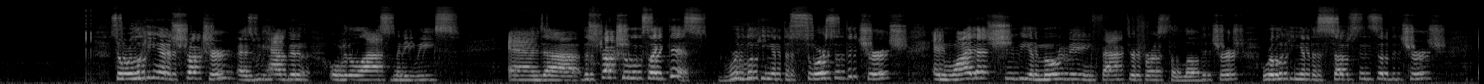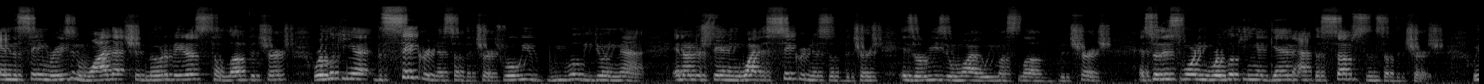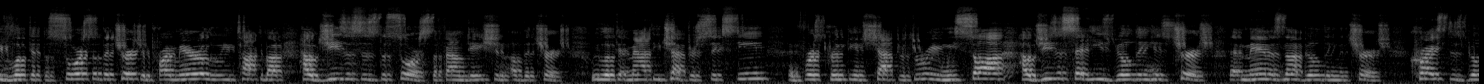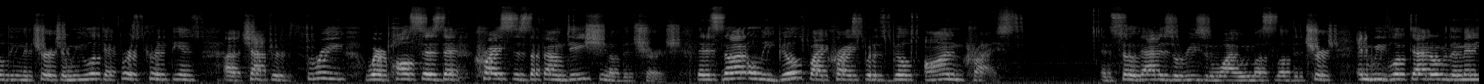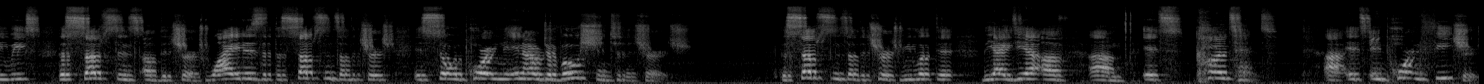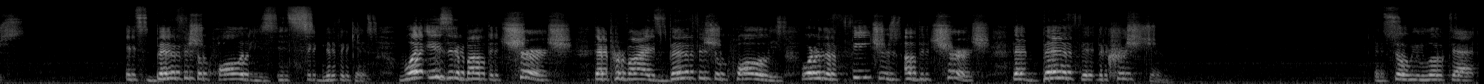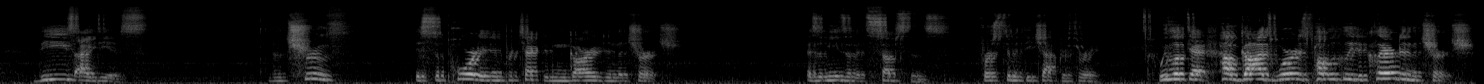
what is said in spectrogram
So we're looking at a structure, as we have been over the last many weeks. And uh, the structure looks like this. We're looking at the source of the church and why that should be a motivating factor for us to love the church. We're looking at the substance of the church and the same reason why that should motivate us to love the church. We're looking at the sacredness of the church. Well, we, we will be doing that and understanding why the sacredness of the church is a reason why we must love the church. And so this morning we're looking again at the substance of the church. We've looked at the source of the church, and primarily we've talked about how Jesus is the source, the foundation of the church. We looked at Matthew chapter 16 and 1 Corinthians chapter 3, and we saw how Jesus said he's building his church, that man is not building the church. Christ is building the church. And we looked at 1 Corinthians uh, chapter 3, where Paul says that Christ is the foundation of the church, that it's not only built by Christ, but it's built on Christ. And so that is a reason why we must love the church. And we've looked at over the many weeks the substance of the church, why it is that the substance of the church is so important in our devotion to the church. The substance of the church, we looked at the idea of um, its content, uh, its important features, its beneficial qualities, its significance. What is it about the church that provides beneficial qualities? What are the features of the church that benefit the Christian? And so we looked at these ideas. The truth is supported and protected and guarded in the church as a means of its substance. 1 Timothy chapter 3. We looked at how God's word is publicly declared in the church.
